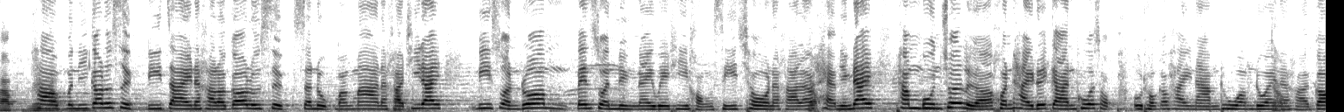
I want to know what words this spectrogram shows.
ครับค่ะ วันนี้ก็รู้สึกดีใจนะคะ แล้วก็รู้สึกสนุกมาก ๆ นะคะ ที่ได้มีส่วนร่วมเป็นส่วนหนึ่งในเวทีของซีโชว์นะคะ แล้วแถมยังได้ทำบุญช่วยเหลือคนไทยด้วยการผู้ประสบอุทกภัยน้ำท่วมด้วยนะคะ ก็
